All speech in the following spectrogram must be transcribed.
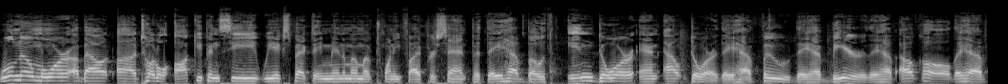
We'll know more about uh, total occupancy. We expect a minimum of twenty five percent, but they have both indoor and outdoor. They have food, they have beer, they have alcohol, they have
